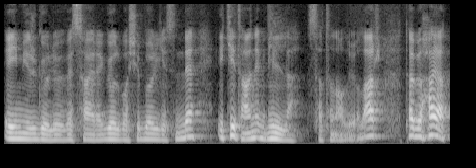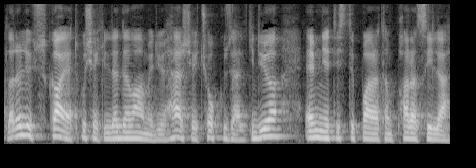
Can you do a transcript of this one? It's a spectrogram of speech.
Eymir Gölü vesaire Gölbaşı bölgesinde iki tane villa satın alıyorlar. Tabi hayatları lüks gayet bu şekilde devam ediyor. Her şey çok güzel gidiyor. Emniyet istihbaratın parasıyla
